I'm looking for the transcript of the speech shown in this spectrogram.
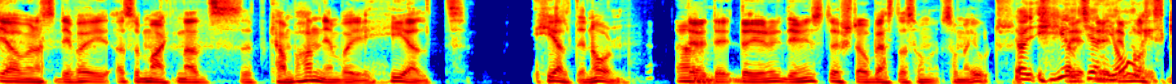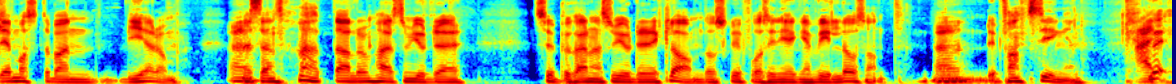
Ja, men alltså, det var ju, alltså marknadskampanjen var ju helt, helt enorm. Ja. Det, det, det, är, det är den största och bästa som, som har gjorts. Ja, helt det, det, det, måste, genialisk. det måste man ge dem. Men sen att alla de här som gjorde, superstjärnorna som gjorde reklam, de skulle få sin egen villa och sånt. Men det fanns ju ingen. Nej,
